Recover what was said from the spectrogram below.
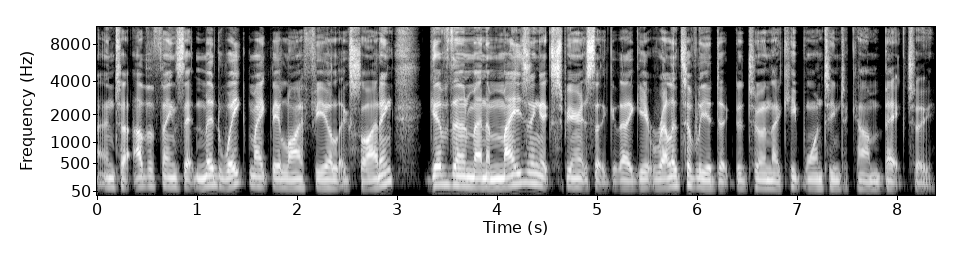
into other things that midweek make their life feel exciting. Give them an amazing experience that they get relatively addicted to and they keep wanting to come back to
